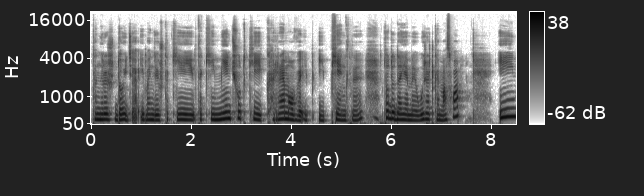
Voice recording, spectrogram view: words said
ten ryż dojdzie i będzie już taki, taki mięciutki, kremowy i, i piękny, to dodajemy łyżeczkę masła i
